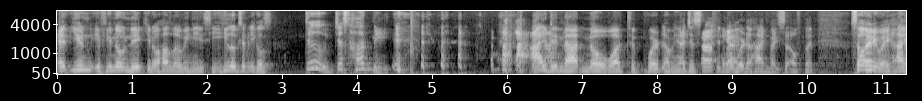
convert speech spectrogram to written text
yep. you, if you know Nick, you know how loving he is. He, he looks at me and he goes, dude, just hug me. I did not know what to where. I mean, I just Uh, didn't yeah. know where to hide myself. But so anyway, I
